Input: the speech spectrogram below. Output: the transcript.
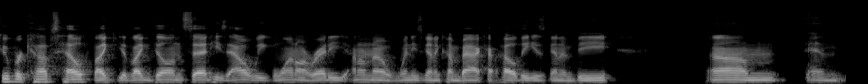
Cooper Kupp's health, like like Dylan said, he's out week one already. I don't know when he's going to come back, how healthy he's going to be, um, and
